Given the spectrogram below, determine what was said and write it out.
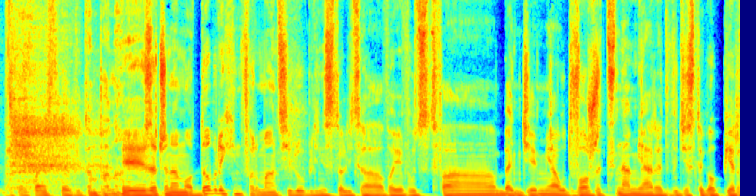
Witam Państwa, witam Pana. Y, zaczynamy od dobrych informacji. Lublin, stolica województwa, będzie miał dworzec na miarę XXI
